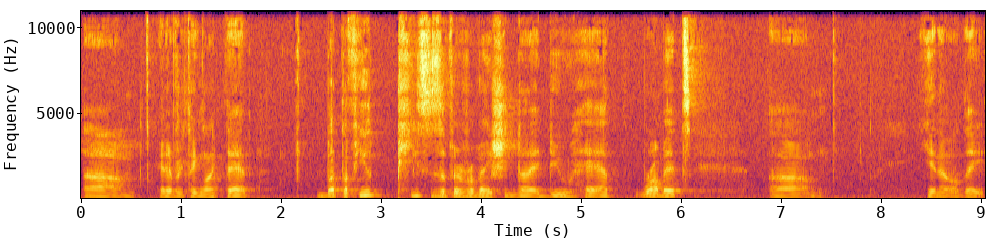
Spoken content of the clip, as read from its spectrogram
um, and everything like that. But the few pieces of information that I do have from it, um, you know, they,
